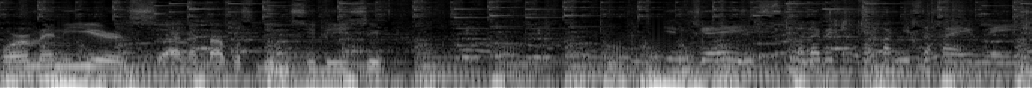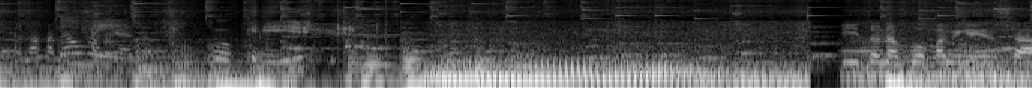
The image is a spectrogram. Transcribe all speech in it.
For many years, ah, natapos din si Daisy. Yun guys, malapit na po kami sa highway. Wala kami sa Okay. Dito na po kami ngayon sa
